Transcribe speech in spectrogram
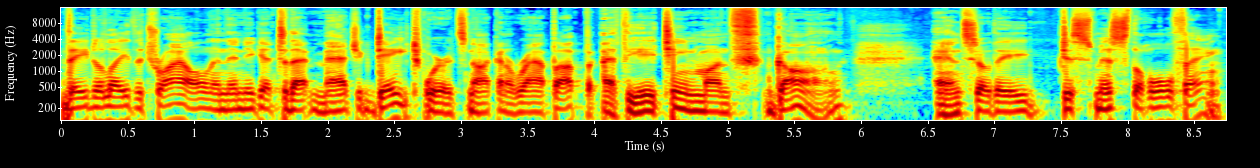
they delay the trial and then you get to that magic date where it's not going to wrap up at the 18 month gong. And so they dismiss the whole thing.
